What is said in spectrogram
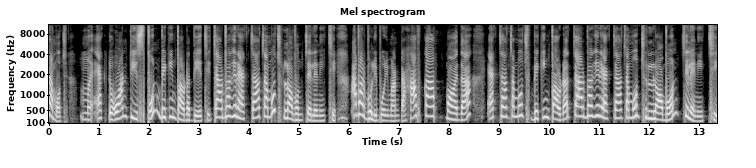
চামচ এক ওয়ান স্পুন বেকিং পাউডার দিয়েছি। চার ভাগের এক চা চামচ লবণ চেলে নিচ্ছি। আবার বলি পরিমাণটা। হাফ কাপ ময়দা, এক চা চামচ বেকিং পাউডার চার ভাগের এক চা চামচ লবণ চেলে নিচ্ছি।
